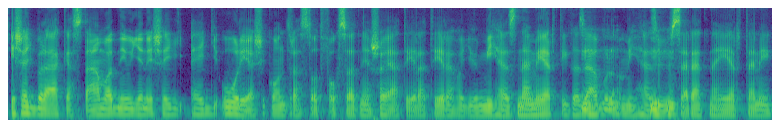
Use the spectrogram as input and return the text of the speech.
és egyből elkezd támadni, ugyanis egy, egy óriási kontrasztot fogsz adni a saját életére, hogy ő mihez nem ért igazából, mm-hmm. amihez mm-hmm. ő mhm. szeretne érteni,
